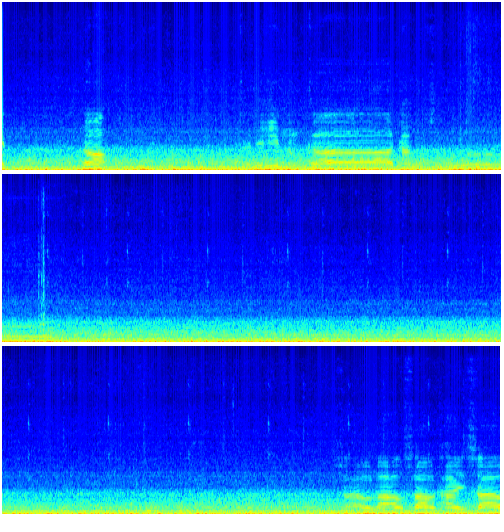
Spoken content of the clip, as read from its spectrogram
ศเนาะจะได้เห็นน้ำกาทางสูงสาวลาว สาวไทยสาว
